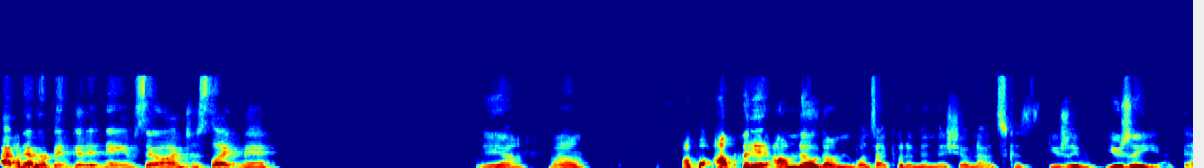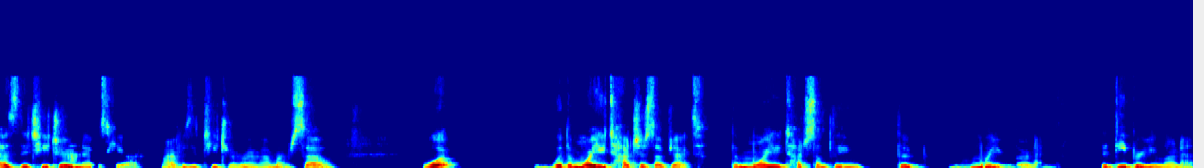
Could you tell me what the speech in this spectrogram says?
I've never been good at names, so I'm just like, meh. Yeah. Well, I'll put I'll put it I'll know them once I put them in the show notes because usually usually as the teacher knows here I was a teacher remember so what what the more you touch a subject the more you touch something the more you learn it. The deeper you learn it.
